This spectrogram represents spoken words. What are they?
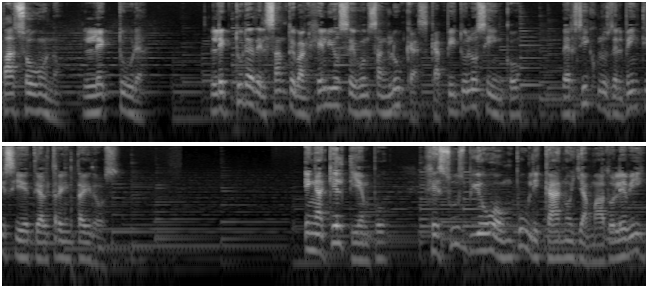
Paso 1. Lectura. Lectura del Santo Evangelio según San Lucas, capítulo 5, versículos del 27 al 32. En aquel tiempo, Jesús vio a un publicano llamado Leví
